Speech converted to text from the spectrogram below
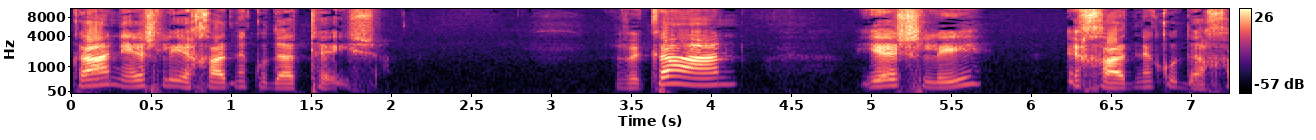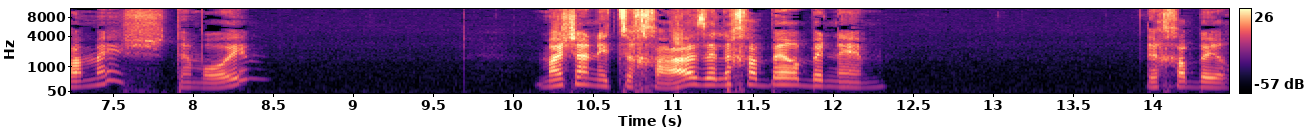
כאן יש לי 1.9. וכאן יש לי 1.5, אתם רואים? מה שאני צריכה זה לחבר ביניהם. לחבר.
